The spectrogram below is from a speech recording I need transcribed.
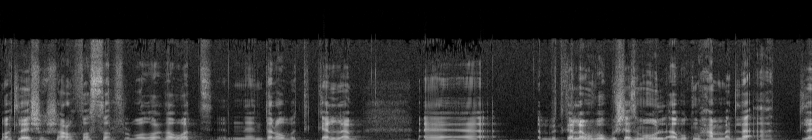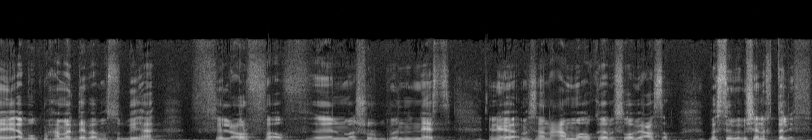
وهتلاقي شيخ شعراف فسر في الموضوع دوت إن أنت لو بتتكلم آه بتكلم أبوك مش لازم أقول أبوك محمد لأ هتلاقي أبوك محمد ده يبقى مقصود بيها في العرف أو في المشهور بين الناس إن هي مثلا عمه أو كده بس هو بيعظم بس مش هنختلف.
